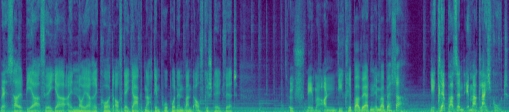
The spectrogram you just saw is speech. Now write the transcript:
weshalb Jahr für Jahr ein neuer Rekord auf der Jagd nach dem purpurnen Band aufgestellt wird. Ich nehme an, die Clipper werden immer besser. Die Clipper sind immer gleich gut.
